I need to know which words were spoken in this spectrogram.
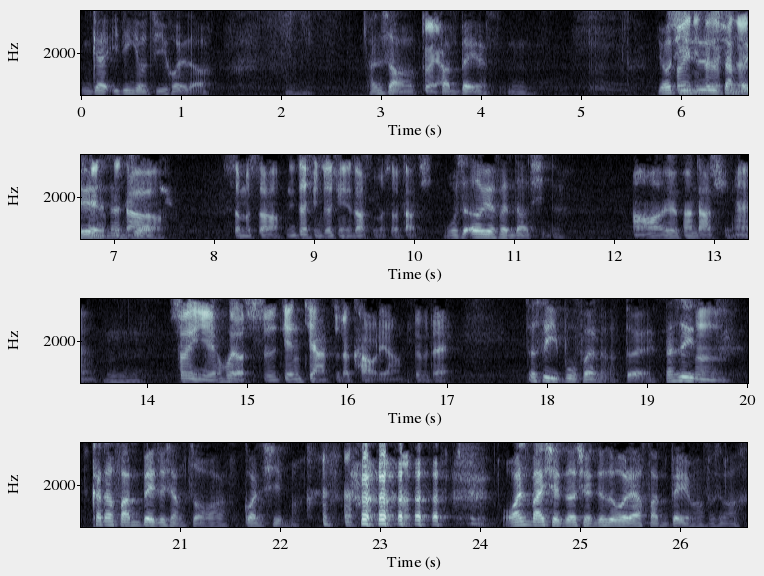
应该一定有机会的。嗯，很少翻倍的。嗯，尤其是上个月很难做道。什么时候？你这选择权是到什么时候到期？我是二月份到期的。哦，二月份到期，嗯，嗯，所以也会有时间价值的考量，对不对？这是一部分了，对。但是嗯，看到翻倍就想走啊，惯性嘛。玩买选择权就是为了要翻倍嘛，不是吗？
